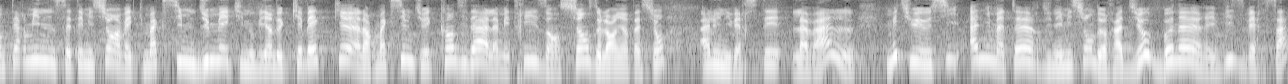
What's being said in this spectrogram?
on termine cette émission avec Maxime Dumay qui nous vient de Québec. Alors Maxime, tu es candidat à la maîtrise en sciences de l'orientation à l'université Laval, mais tu es aussi animateur d'une émission de radio Bonheur et vice-versa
